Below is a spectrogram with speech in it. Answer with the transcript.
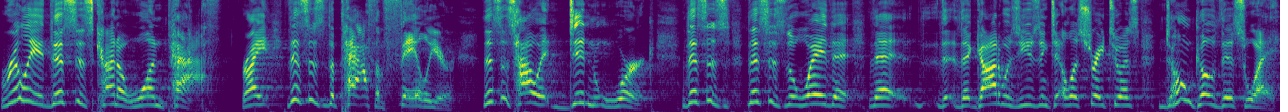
really this is kind of one path right? This is the path of failure. This is how it didn't work. This is this is the way that that that god was using to illustrate to us don't go this way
